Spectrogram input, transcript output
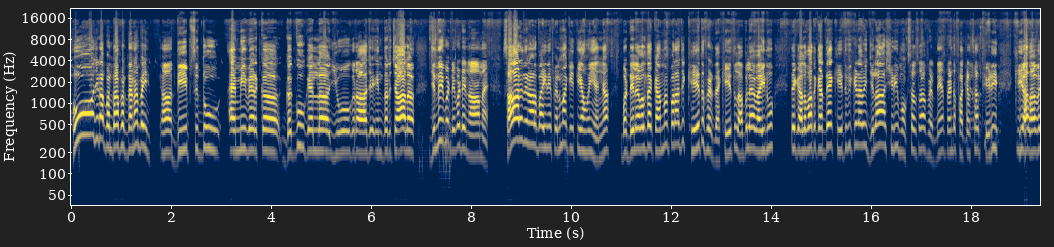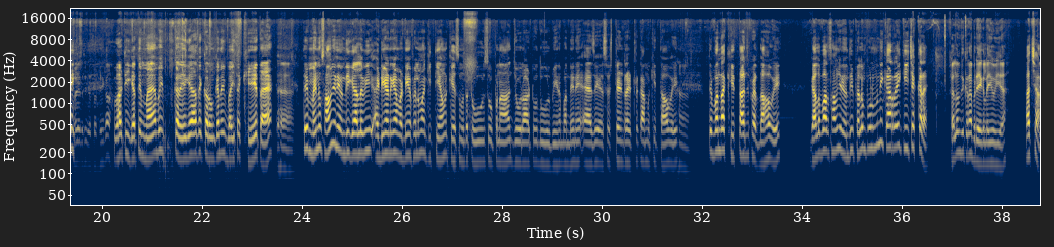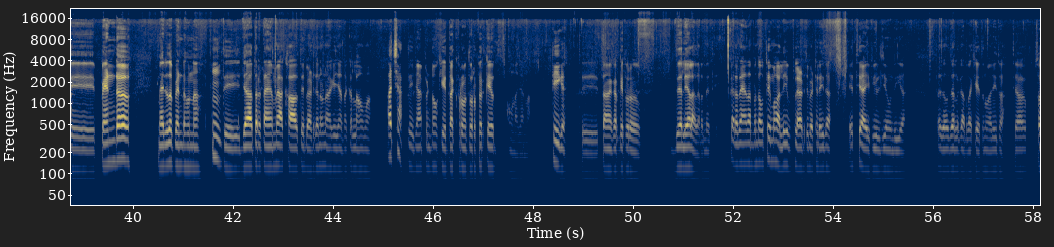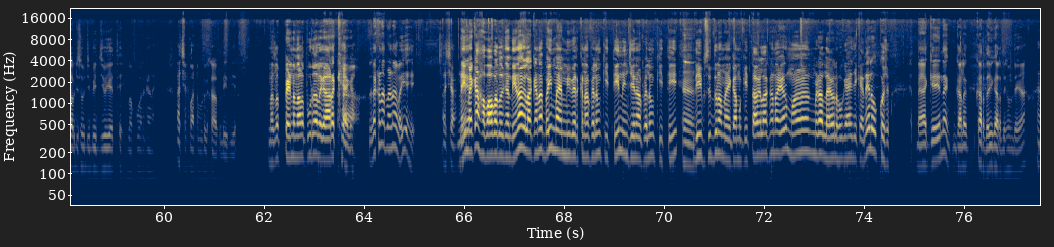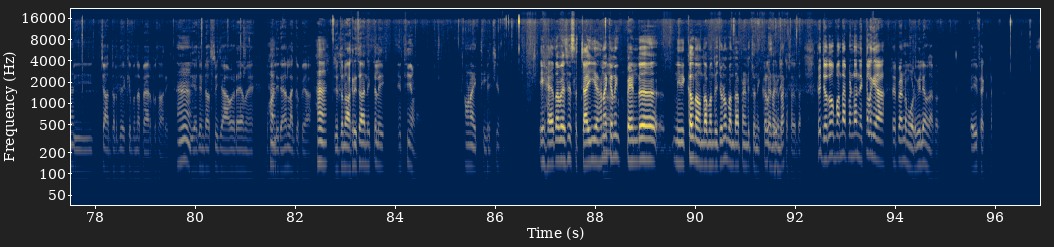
ਹੋ, ਜਿਹੜਾ ਬੰਦਾ ਫਿਰਦਾ ਨਾ ਬਈ ਦੀਪ ਸਿੱਧੂ, ਐਮੀ ਵਿਰਕ, ਗੱਗੂ ਗਿੱਲ, ਯੋਗਰਾਜ, ਇੰਦਰ ਚਾਲ, ਜਿੰਨੇ ਵੀ ਵੱਡੇ ਵੱਡੇ ਨਾਮ ਐ, ਸਾਰੇ ਦੇ ਨਾਲ ਬਾਈ ਨੇ ਫਿਲਮਾਂ ਕੀਤੀਆਂ ਹੋਈਆਂ ਆ। ਵੱਡੇ ਲੈਵਲ ਦਾ ਕੰਮ ਹੈ ਪਰ ਅੱਜ ਖੇਤ ਫਿਰਦਾ, ਖੇਤ ਲੱਭ ਲਿਆ ਬਾਈ ਨੂੰ। ਤੇ ਗੱਲਬਾਤ ਕਰਦੇ ਆ ਖੇਤ ਵੀ ਕਿਹੜਾ ਵੀ ਜ਼ਿਲ੍ਹਾ ਸ਼੍ਰੀ ਮੁਕਤਸਰ ਸਾਹਿਬ ਫਿਰਦੇ ਆ ਪਿੰਡ ਫਕਰ ਸਾਹਿਬ ਥੇੜੀ ਕੀ ਹਾਲ ਆ ਬਾਈ? ਵਾ ਠੀਕ ਆ ਤੇ ਮੈਂ ਬਈ ਘਰੇ ਗਿਆ ਤੇ ਘਰੋਂ ਕਹਿੰਦੇ ਬਾਈ ਤਾਂ ਖੇਤ ਹੈ। ਤੇ ਮੈਨੂੰ ਸਮਝ ਨਹੀਂ ਆਉਂਦੀ ਗੱਲ ਵੀ ਐਡੀਆਂ ਐਡੀਆਂ ਵੱਡੀਆਂ ਫਿਲਮਾਂ ਕੀਤੀਆਂ ਹੁਣ ਕਿਸਮਤ 2 ਸੁਪਨਾ ਜੋਰਾ 2 ਦੂਰਬੀਨ ਬੰਦੇ ਨੇ ਐਜ਼ ਅ ਅਸਿਸਟੈਂਟ ਡਾਇਰੈਕਟਰ ਕੰਮ ਕੀਤਾ ਹੋਵੇ ਤੇ ਬੰਦਾ ਖੇਤਾਂ 'ਚ ਫਿਰਦਾ ਹੋਵੇ। ਗੱਲਬਾਤ ਸਮਝ ਨਹੀਂ ਆਉਂਦੀ ਫਿਲਮ ਫੁਲਮ ਨਹੀਂ ਕਰ ਰਹੇ ਕੀ ਚੱਕਰ ਹੈ? ਫਿਲਮ ਦੀ ਕਰਾ ਬ੍ਰੇਕ ਲਈ ਹੋਈ ਆ। ਅੱਛਾ। ਤੇ ਪਿੰਡ ਮੈਂ ਜਦੋਂ ਪਿੰਡ ਹੁੰਨਾ। ਤੇ ਜ਼ਿਆਦਾਤਰ ਟਾਈਮ ਮੈਂ ਖਾਲ ਤੇ ਬੈਠ ਜਾਣਾ ਆ ਕੇ ਜਾਂ ਤਾਂ ਇਕੱਲਾ ਹੋਵਾਂ। ਅੱਛਾ। ਤੇ ਜਾਂ ਪਿੰਡੋਂ ਖੇਤ ਤੱਕ ਫਿਰ ਮੈਂ ਤੁਰ ਫਿਰ ਕੇ ਆਉਣਾ ਜਾਣਾ ਠੀਕ ਹੈ। ਤੇ ਤਾਂ ਕਰਕੇ ਫਿਰ ਦਿਲ ਜਿਹਾ ਲੱਗਦਾ ਰਹਿੰਦਾ ਇੱਥੇ। ਘਰੇ ਤਾਂ ਐਂ ਤਾਂ ਬੰਦਾ ਉੱਥੇ ਮੋਹਾਲੀ ਫਲੈਟ 'ਚ ਬੈਠੇ ਰਹੀਦਾ ਇੱਥੇ ਆਈ ਫੀਲ ਜੀ ਆਉਂਦੀ ਆ। ਤੇ ਜਦੋਂ ਦਿਲ ਕਰਦਾ ਖੇਤ ਨੂੰ ਆ ਜਾਈਦਾ ਤੇ ਆ ਸਬਜ਼ੀ ਸੁਬਜ਼ੀ ਬੀਜੀ ਹੋਈ ਆ ਇੱਥੇ ਬਾਪੂ ਵਰਗਿਆਂ ਨੇ। ਅੱਛਾ। ਪੱਟ ਪੁੱਟ ਖਾ ਲਈਦੀ ਆ। ਮਤਲਬ ਪਿੰਡ ਨਾਲ ਪੂਰਾ ਲਗਾ ਰੱਖਿਆ ਹੈਗਾ। ਰੱਖਣਾ ਪੈਣਾ ਬਾਈ ਇਹ। ਅੱਛਾ ਨਹੀਂ ਮੈਂ ਕਿਹਾ ਹਵਾ ਬਦਲ ਜਾਂਦੀ ਨਾ ਅਗਲਾ ਕਹਿੰਦਾ ਬਈ ਮੈਂ ਐਮੀ ਵਿਰਕ ਨਾਲ ਫਿਲਮ ਕੀਤੀ ਨਿੰਜੇ ਨਾਲ ਫਿਲਮ ਕੀਤੀ। ਦੀਪ ਸਿੱਧੂ ਨਾਲ ਮੈਂ ਕੰਮ ਕੀਤਾ ਅਗਲਾ ਕਹਿੰਦਾ ਯਾਰ ਮੈਂ ਮੇਰਾ ਲੈਵਲ ਹੋ ਗਿਆ ਜੇ ਕਹਿੰਦੇ ਲੋਕ ਕੁਝ ਮੈਂ ਅੱਗੇ ਨਾ ਗੱਲ ਘਰ ਦੇ ਵੀ ਕਰਦੇ ਹੁੰਦੇ ਆ ਵੀ ਚਾਦਰ ਦੇਖ ਕੇ ਬੰਦਾ ਪੈਰ ਪਸਾਰੇ। ਤੇ ਅੱਜ ਇੰਡਸਟਰੀ ਜਾ ਵੜਿਆ ਮੈਂ ਮੋਹਾਲੀ ਰਹਿਣ ਲੱਗ ਪਿਆ। ਜਦੋਂ ਆਖਰੀ ਸਾਹ ਨਿਕਲੇ ਇੱਥੇ ਆਉਣਾ। ਹੁਣ ਇੱਥੇ ਹੀ ਆਉਣਾ। ਇਹ ਹੈ ਤਾਂ ਵੈਸੇ ਸੱਚਾਈ ਹੈ ਹਨਾ ਕਹਿੰਦੇ ਪਿੰਡ ਨਹੀਂ ਨਿਕਲਦਾ ਹੁੰਦਾ ਬੰਦੇ ਚੋਂ ਨਾ ਬੰਦਾ ਪਿੰਡ ਚੋਂ ਨਿਕਲ ਸਕਦਾ। ਤੇ ਜਦੋਂ ਬੰਦਾ ਪਿੰਡੋਂ ਨਿਕਲ ਗਿਆ ਤੇ ਪਿੰਡ ਮੋੜ ਵੀ ਲਿਆਉਂਦਾ ਫਿਰ। ਇਹ ਫੈਕਟ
